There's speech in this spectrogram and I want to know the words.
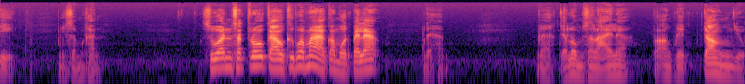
อีก นี่สำคัญ ส่วนศัตรูเก่าคือพม่าก็หมดไปแล้วนะครับนะจะล่มสลายแล้ว เพราะอังกฤษจ้องอยู่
